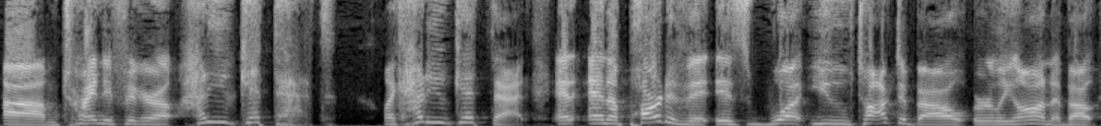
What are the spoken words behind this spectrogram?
um, trying to figure out how do you get that. Like, how do you get that? And and a part of it is what you talked about early on about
